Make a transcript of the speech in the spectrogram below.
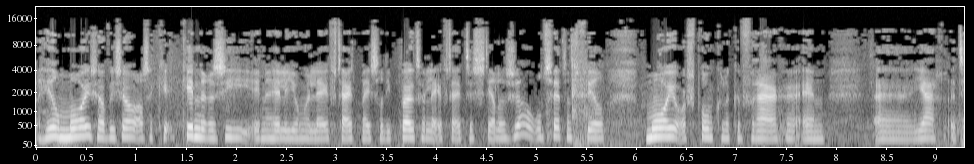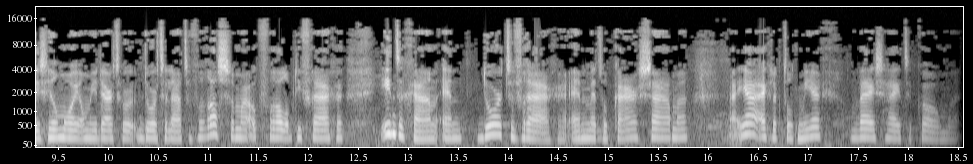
heel mooi sowieso als ik kinderen zie in een hele jonge leeftijd, meestal die peuterleeftijd, te stellen zo ontzettend veel mooie oorspronkelijke vragen. En eh, ja, het is heel mooi om je daardoor door te laten verrassen, maar ook vooral op die vragen in te gaan en door te vragen. En met elkaar samen, nou ja, eigenlijk tot meer wijsheid te komen.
